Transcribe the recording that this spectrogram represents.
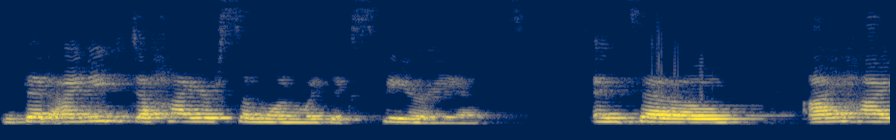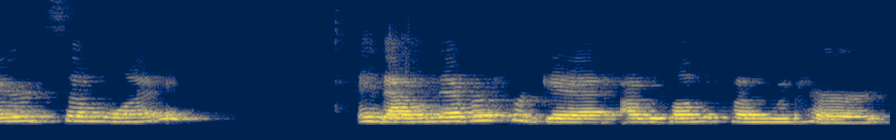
that I needed to hire someone with experience. And so I hired someone, and I'll never forget, I was on the phone with her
